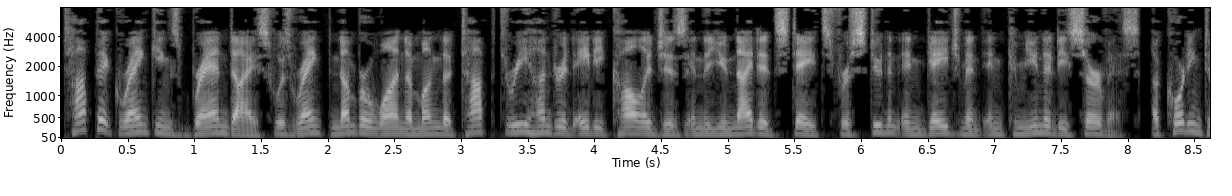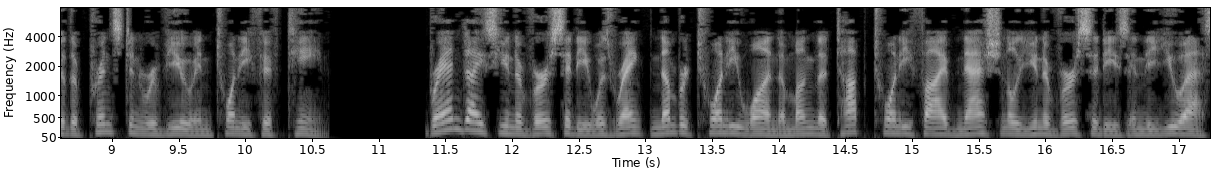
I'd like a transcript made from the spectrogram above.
Topic rankings Brandeis was ranked number 1 among the top 380 colleges in the United States for student engagement in community service, according to the Princeton Review in 2015. Brandeis University was ranked number 21 among the top 25 national universities in the U.S.,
